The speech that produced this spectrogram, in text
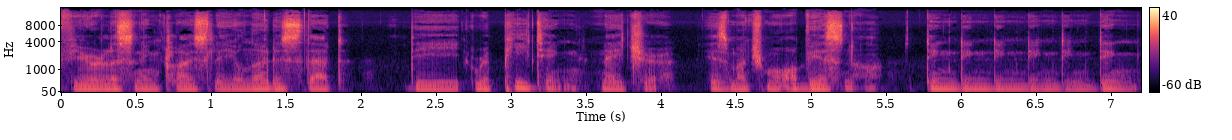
If you're listening closely, you'll notice that the repeating nature is much more obvious now. Ding, ding, ding, ding, ding, ding.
